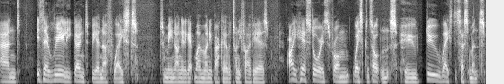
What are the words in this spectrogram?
And is there really going to be enough waste to mean I'm going to get my money back over 25 years? I hear stories from waste consultants who do waste assessments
